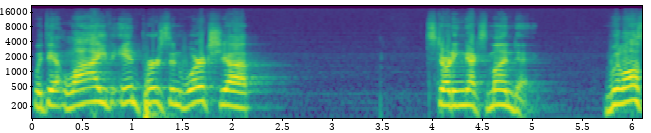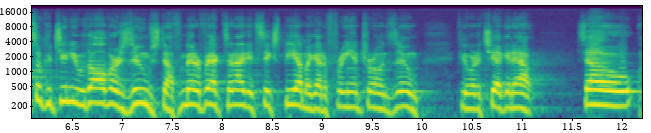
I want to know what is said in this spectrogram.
with that live in person workshop starting next Monday. We'll also continue with all of our Zoom stuff. Matter of fact, tonight at 6 p.m., I got a free intro on Zoom if you want to check it out. So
